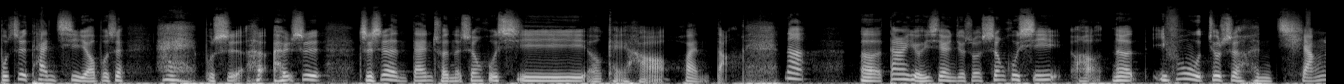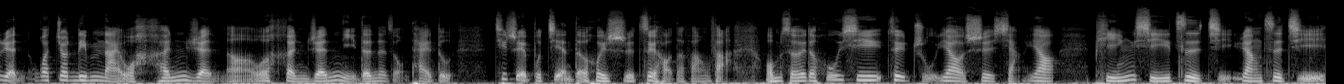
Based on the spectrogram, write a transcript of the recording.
不是叹气哦，不是唉，不是，而是只是很单纯的深呼吸。OK，好，换挡。那呃，当然有一些人就说深呼吸啊，那一副就是很强忍，我就拎来，我很忍啊，我很忍你的那种态度。其实也不见得会是最好的方法。我们所谓的呼吸，最主要是想要平息自己，让自己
